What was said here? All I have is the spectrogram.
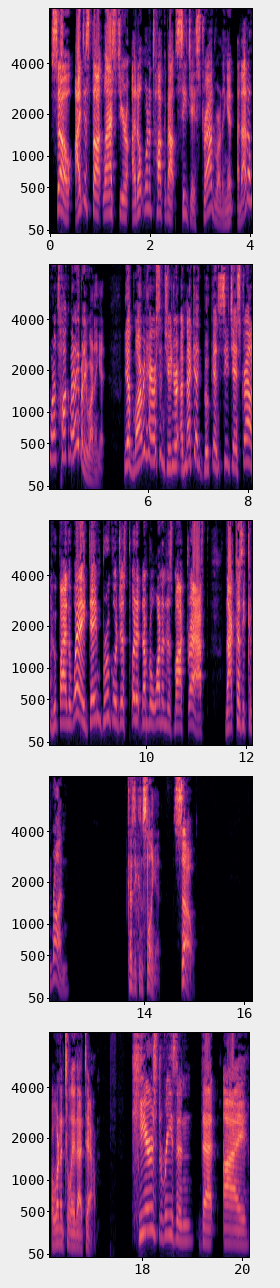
So I just thought last year I don't want to talk about CJ Stroud running it, and I don't want to talk about anybody running it. You have Marvin Harrison Jr., Emeka Egbuka, and CJ Stroud, who, by the way, Dane Brugler just put it number one in his mock draft. Not because he can run, because he can sling it. So I wanted to lay that down. Here's the reason that I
